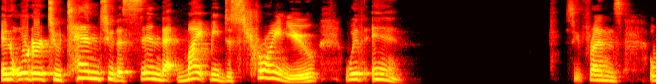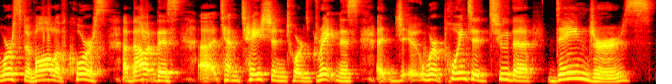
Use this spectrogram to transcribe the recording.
in order to tend to the sin that might be destroying you within? See, friends, worst of all, of course, about this uh, temptation towards greatness, uh, we're pointed to the dangers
